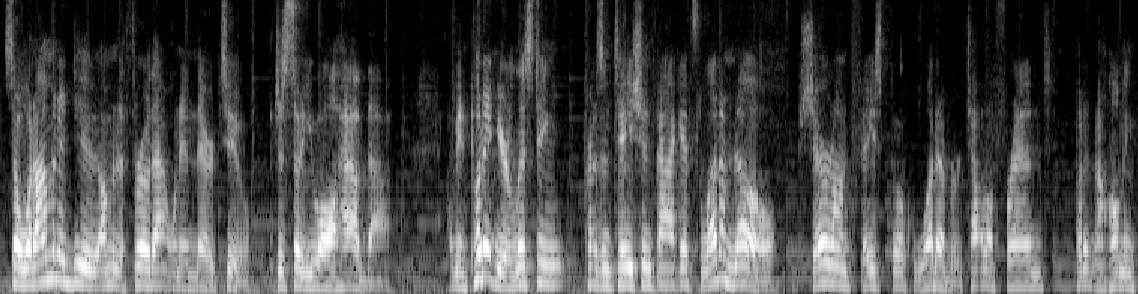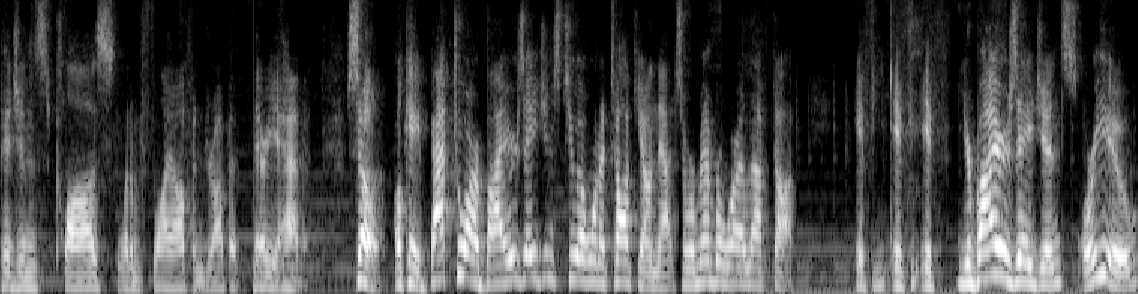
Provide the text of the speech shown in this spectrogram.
So what I'm going to do, I'm going to throw that one in there too, just so you all have that. I mean, put it in your listing presentation packets. Let them know. Share it on Facebook, whatever. Tell a friend. Put it in a homing pigeon's claws. Let them fly off and drop it. There you have it. So, okay, back to our buyer's agents too. I want to talk you on that. So remember where I left off. If if if your buyer's agents or you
